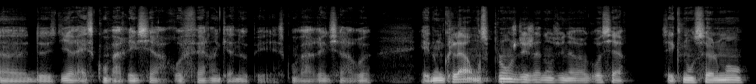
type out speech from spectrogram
euh, de se dire est-ce qu'on va réussir à refaire un canopé? Est-ce qu'on va réussir à. Et donc là, on se plonge déjà dans une erreur grossière. C'est que non seulement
